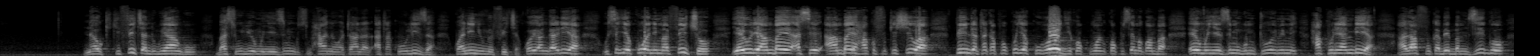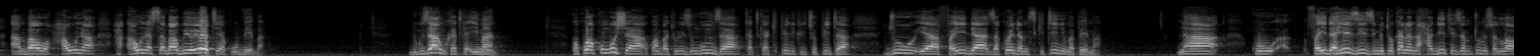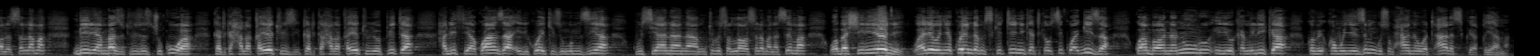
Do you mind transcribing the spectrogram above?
na ukikificha ndugu yangu basi ujue mwenyezi mungu subhanahu wataala atakuuliza kwa nini umeficha? Kwa hiyo angalia usije kuwa ni maficho ya yule ambaye ase, ambaye hakufikishiwa pindi atakapokuja kuhoji kwa, kwa kusema kwamba ewe mwenyezi mungu mtu huyu mimi hakuniambia. Alafu ukabeba mzigo ambao hauna, hauna sababu yoyote ya kuubeba. Ndugu zangu katika imani kwa kuwakumbusha kwamba tulizungumza katika kipindi kilichopita juu ya faida za kwenda msikitini mapema. Na ku, faida hizi zimetokana na hadithi za mtume salllahu alehi wa sallama mbili ambazo tulizozichukua katika halaka yetu katika halaka yetu iliyopita. Hadithi ya kwanza ilikuwa ikizungumzia kuhusiana na mtume salllah alih salam anasema wabashirieni wale wenye kwenda msikitini katika usiku wa giza kwamba wana nuru iliyokamilika kwa, kwa mwenyezi mungu subhanahu wataala siku ya kiama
